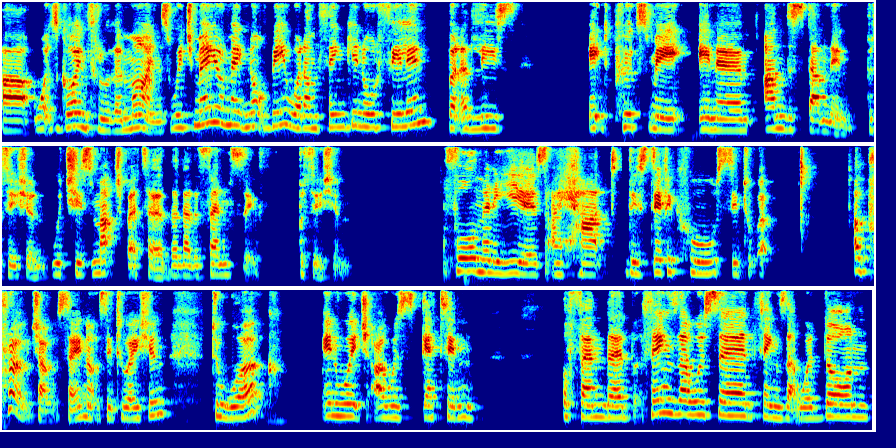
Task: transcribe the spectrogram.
uh, what's going through their minds which may or may not be what i'm thinking or feeling but at least it puts me in an understanding position, which is much better than a defensive position. For many years, I had this difficult situ- uh, approach, I would say, not situation, to work in which I was getting offended, things that were said, things that were done,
